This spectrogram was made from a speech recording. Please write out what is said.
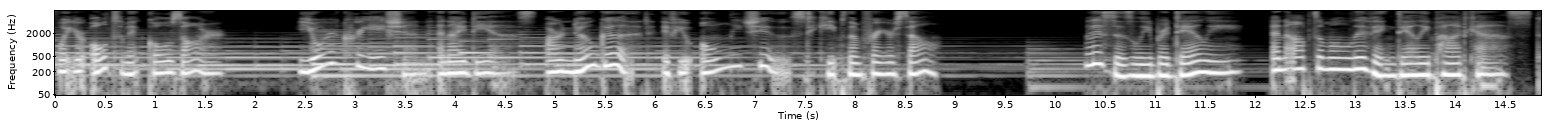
what your ultimate goals are. Your creation and ideas are no good if you only choose to keep them for yourself. This is Libra Daily, an optimal living daily podcast.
